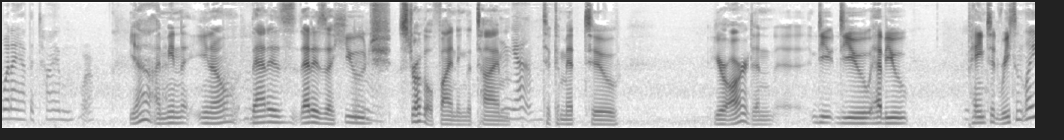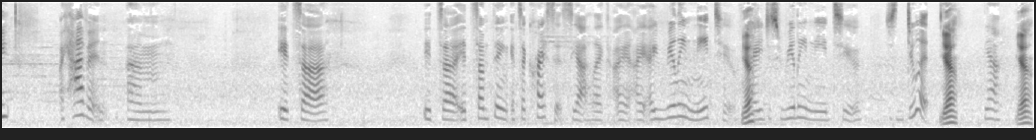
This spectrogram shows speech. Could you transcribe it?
when I have the time or Yeah, I mean, you know, that is that is a huge struggle finding the time yeah. to commit to your art. And uh, do you, do you have you painted recently? I haven't. Um, it's uh, it's uh, it's something. It's a crisis. Yeah, like I, I, I really need to. Yeah. I just really need to just do it. Yeah, Yeah. yeah.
